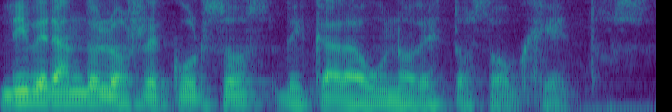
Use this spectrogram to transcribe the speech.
liberando los recursos de cada uno de estos objetos.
